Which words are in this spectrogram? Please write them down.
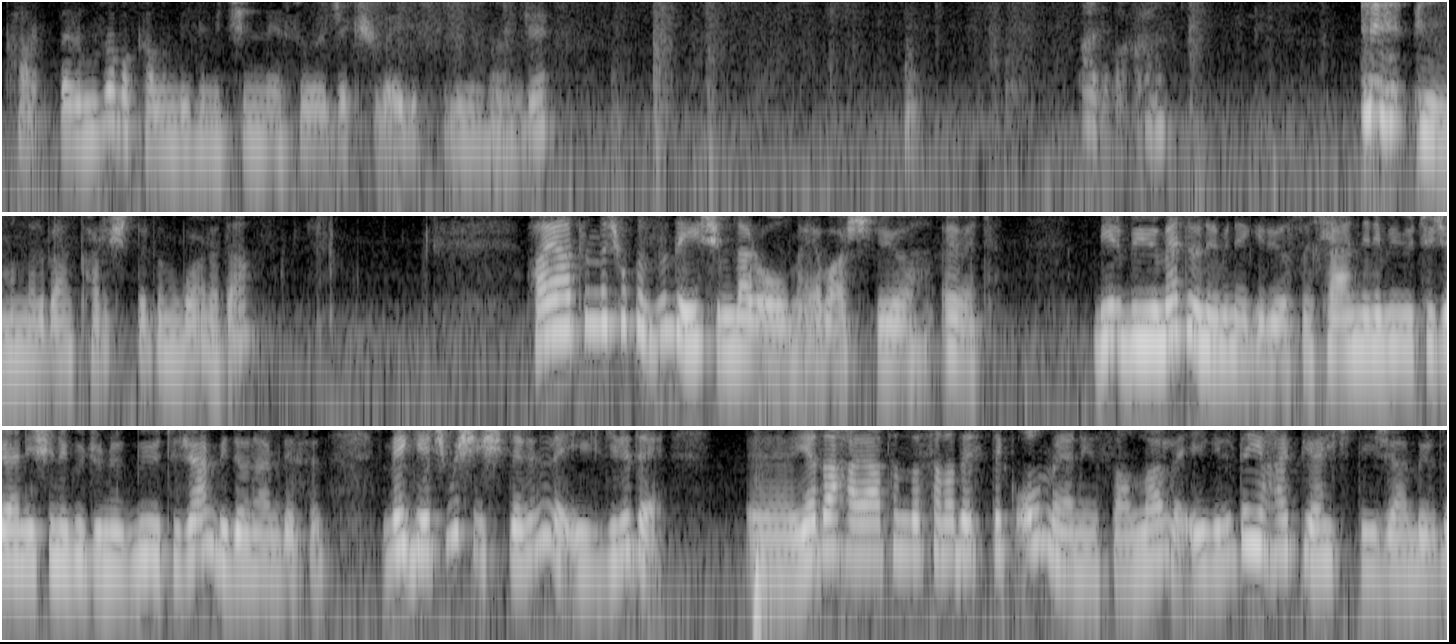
kartlarımıza bakalım bizim için ne söyleyecek. Şurayı bir sileyim önce. Hadi bakalım. Ben karıştırdım bu arada. Hayatında çok hızlı değişimler olmaya başlıyor. Evet. Bir büyüme dönemine giriyorsun. Kendini büyüteceğin, işini gücünü büyüteceğin bir dönemdesin. Ve geçmiş işlerinle ilgili de e, ya da hayatında sana destek olmayan insanlarla ilgili de ya hep ya hiç diyeceğin bir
